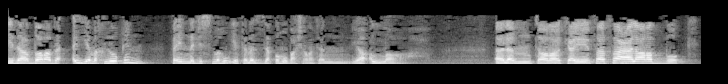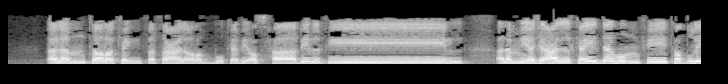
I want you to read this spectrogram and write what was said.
إذا ضرب أي مخلوق فإن جسمه يتمزق مباشرة. يا الله. ألم تر كيف فعل ربك؟ ألم تر كيف فعل ربك بأصحاب الفيل؟ ألم يجعل كيدهم في تضليل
